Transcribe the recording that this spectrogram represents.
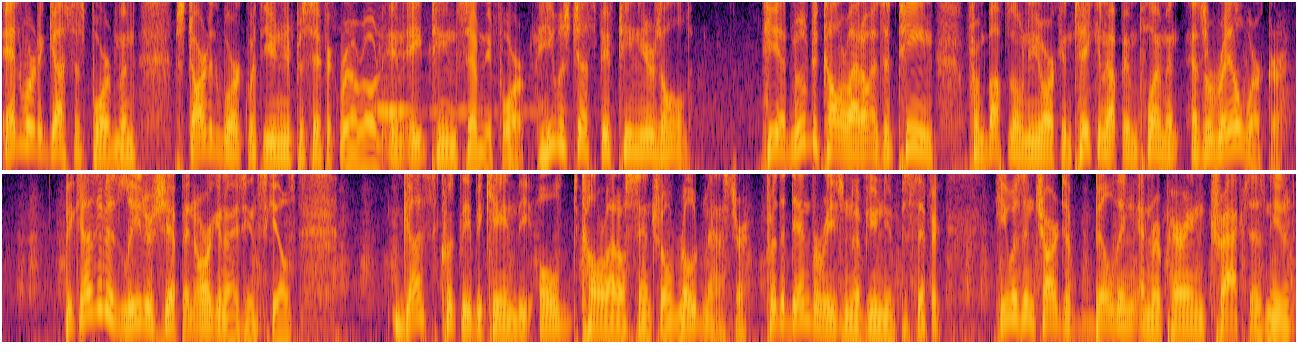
Edward Augustus Boardman started work with the Union Pacific Railroad in 1874. He was just 15 years old. He had moved to Colorado as a teen from Buffalo, New York, and taken up employment as a rail worker. Because of his leadership and organizing skills, Gus quickly became the old Colorado Central roadmaster for the Denver region of Union Pacific. He was in charge of building and repairing tracks as needed,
